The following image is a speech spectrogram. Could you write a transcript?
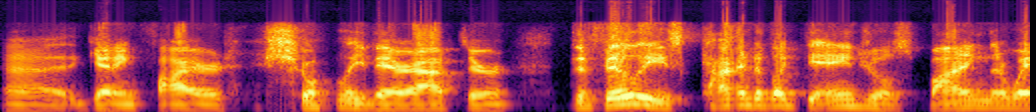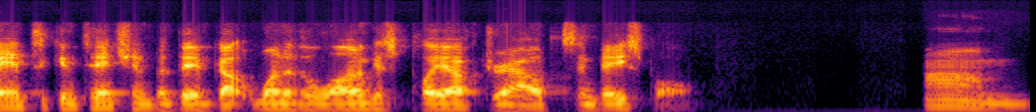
uh, getting fired shortly thereafter. The Phillies, kind of like the Angels, buying their way into contention, but they've got one of the longest playoff droughts in baseball. Um,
